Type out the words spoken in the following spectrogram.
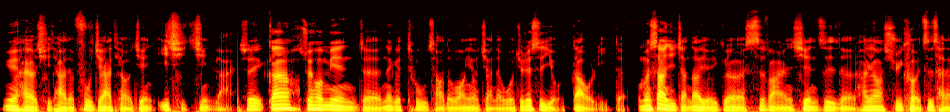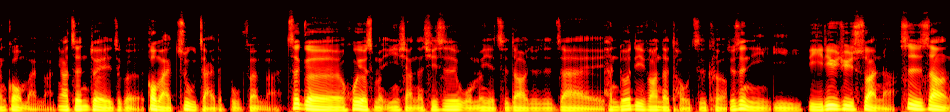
因为还有其他的附加条件一起进来。所以刚刚最后面的那个吐槽的网友讲的，我觉得是有道理的。我们上一集讲到有一个司法人限制的，他要许可制才能购买嘛，要针对这个购买住宅的部分嘛，这个会有什么影响呢？其实我们也知道，就是在很多地方的投资客，就是你以比率去算啦，事实上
